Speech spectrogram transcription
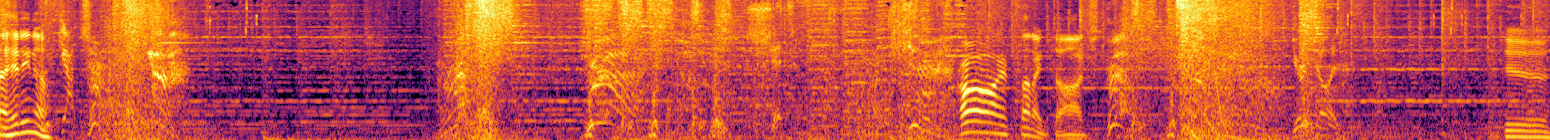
Not hitting him. Shit. Oh, I thought I dodged. You're done. Dude.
